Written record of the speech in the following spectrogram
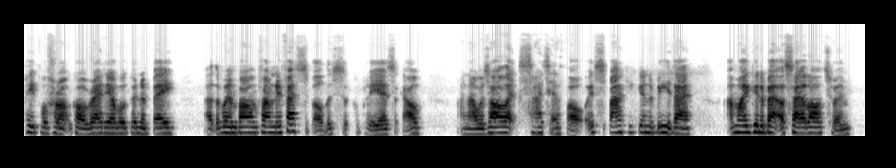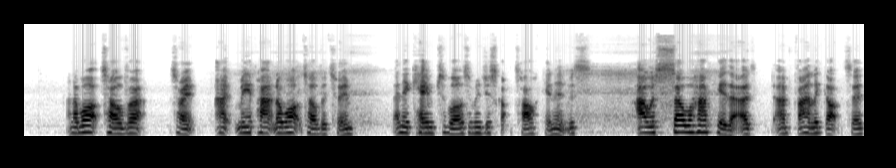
people from Hot Radio were going to be at the Wimborne Family Festival. This is a couple of years ago. And I was all excited. I thought, is Sparky going to be there? Am I going to better say hello to him? And I walked over, sorry, I, me partner walked over to him. Then he came towards and we just got talking. It was I was so happy that I I finally got to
